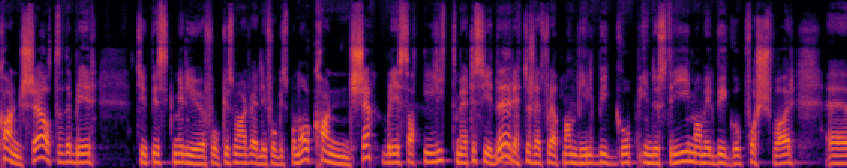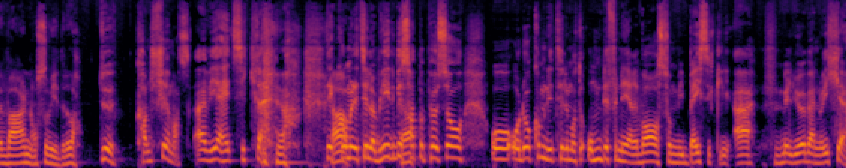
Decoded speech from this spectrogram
Kanskje at det blir typisk miljøfokus som har vært veldig fokus på nå, kanskje blir satt litt mer til side. Mm. Rett og slett fordi at man vil bygge opp industri, man vil bygge opp forsvar, eh, vern osv. Du, kanskje, Mats. Vi er helt sikre. Ja. Det kommer ja. det til å bli. Det blir satt på pause, og, og, og, da kommer de til å måtte omdefinere hva som basically er miljøvennlig og ikke.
